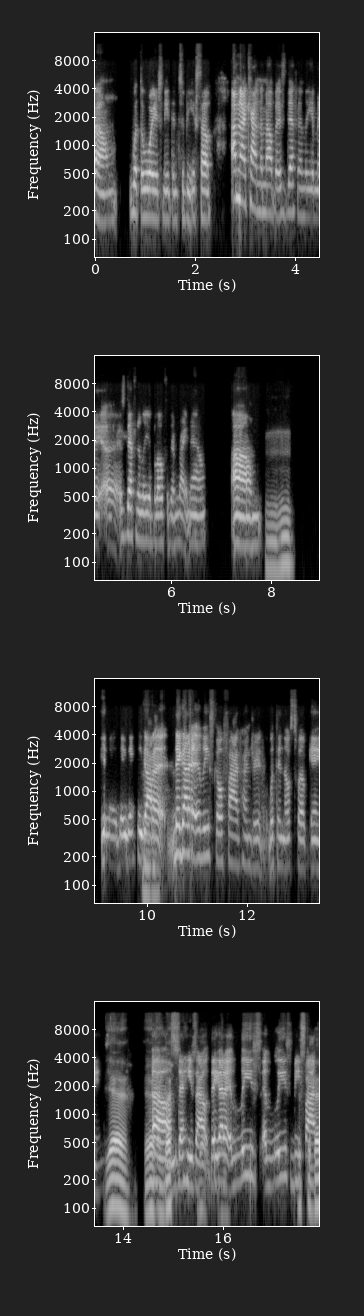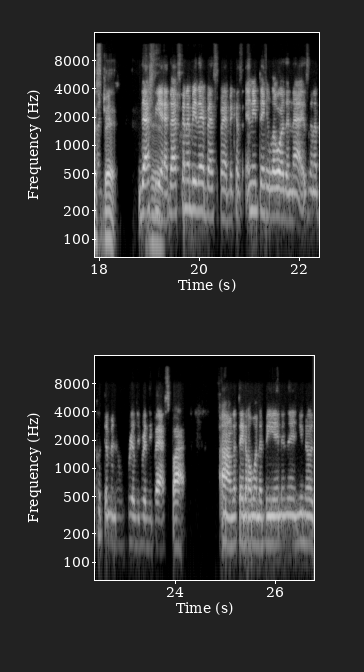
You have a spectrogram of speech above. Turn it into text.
um what the Warriors need them to be. So I'm not counting them out, but it's definitely a uh, it's definitely a blow for them right now. Um, mm-hmm. you know, they definitely gotta they gotta at least go 500 within those 12 games. Yeah, yeah. Um, that he's out. They gotta at least at least be 500. best bet. That's yeah. yeah, that's gonna be their best bet because anything lower than that is gonna put them in a really, really bad spot um, that they don't want to be in. And then, you know,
